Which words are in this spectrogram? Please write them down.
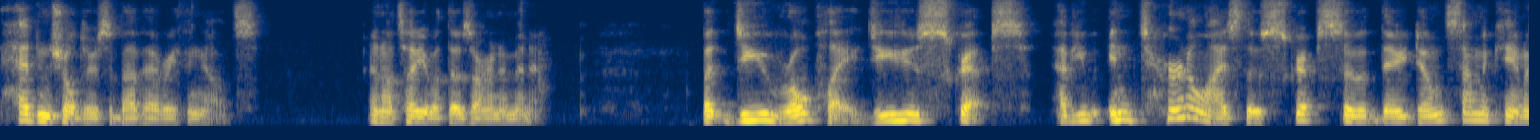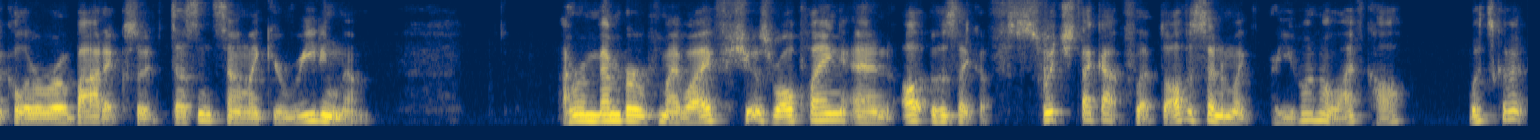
head and shoulders above everything else. And I'll tell you what those are in a minute. But do you role play? Do you use scripts? Have you internalized those scripts so they don't sound mechanical or robotic, so it doesn't sound like you're reading them? I remember my wife, she was role playing, and all, it was like a switch that got flipped. All of a sudden, I'm like, Are you on a live call? What's going?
